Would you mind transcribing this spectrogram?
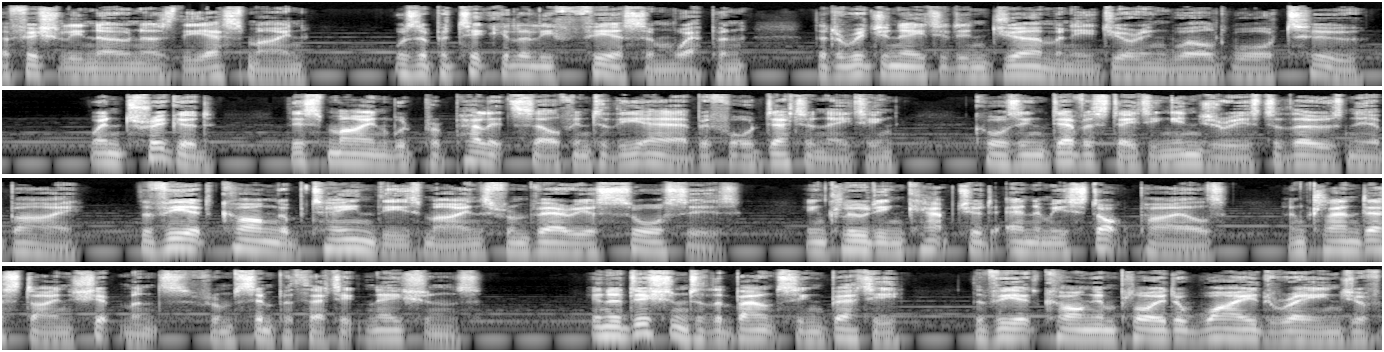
officially known as the S-Mine, was a particularly fearsome weapon that originated in Germany during World War II. When triggered, this mine would propel itself into the air before detonating, causing devastating injuries to those nearby. The Viet Cong obtained these mines from various sources, including captured enemy stockpiles and clandestine shipments from sympathetic nations. In addition to the Bouncing Betty, the Viet Cong employed a wide range of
